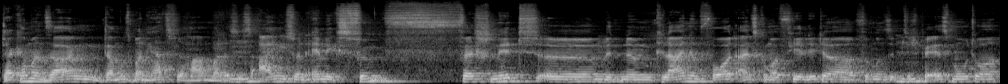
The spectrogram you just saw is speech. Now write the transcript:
Da kann man sagen, da muss man ein Herz für haben, weil das ist eigentlich so ein MX5 Verschnitt äh, mit einem kleinen Ford 1,4 Liter 75 PS Motor.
